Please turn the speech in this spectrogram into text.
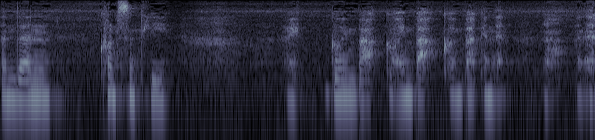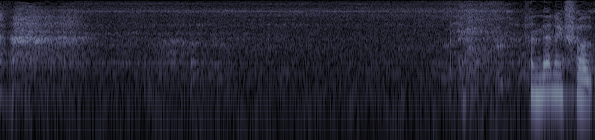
and then constantly like going back, going back, going back, and then no, and then. And then I felt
